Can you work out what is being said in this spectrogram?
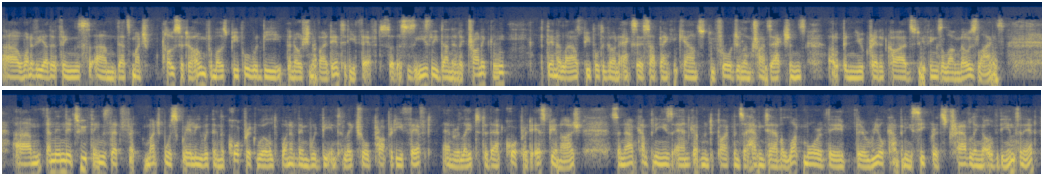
Uh, one of the other things um, that's much closer to home for most people would be the notion of identity theft. So this is easily done electronically, but then allows people to go and access our bank accounts, do fraudulent transactions, open new credit cards, do things along those lines. Um, and then there are two things that fit much more squarely within the corporate world. One of them would be intellectual property theft and related to that corporate espionage. So now companies and government departments are having to have a lot more of their, their real company secrets traveling over the internet,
